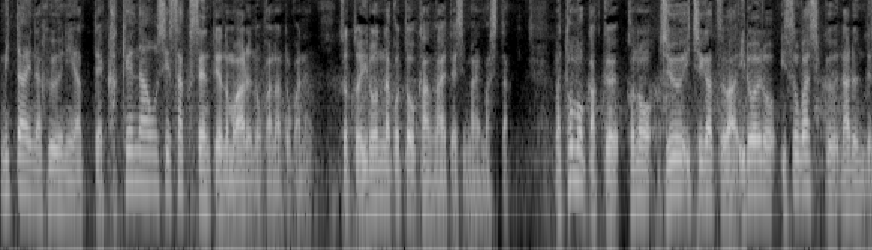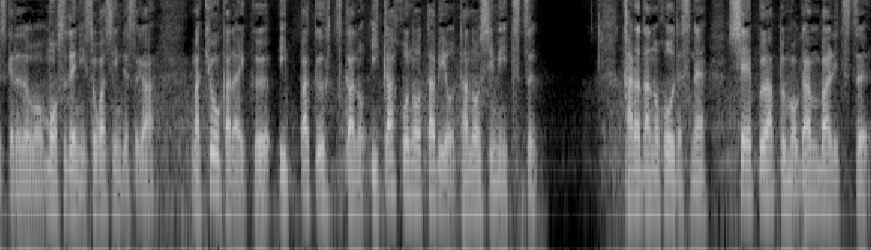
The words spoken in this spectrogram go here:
みたいな風にやって、かけ直し作戦っていうのもあるのかなとかね。ちょっといろんなことを考えてしまいました。まあ、ともかく、この11月はいろいろ忙しくなるんですけれども、もうすでに忙しいんですが、まあ、今日から行く一泊二日のイカホの旅を楽しみつつ、体の方ですね、シェイプアップも頑張りつつ、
